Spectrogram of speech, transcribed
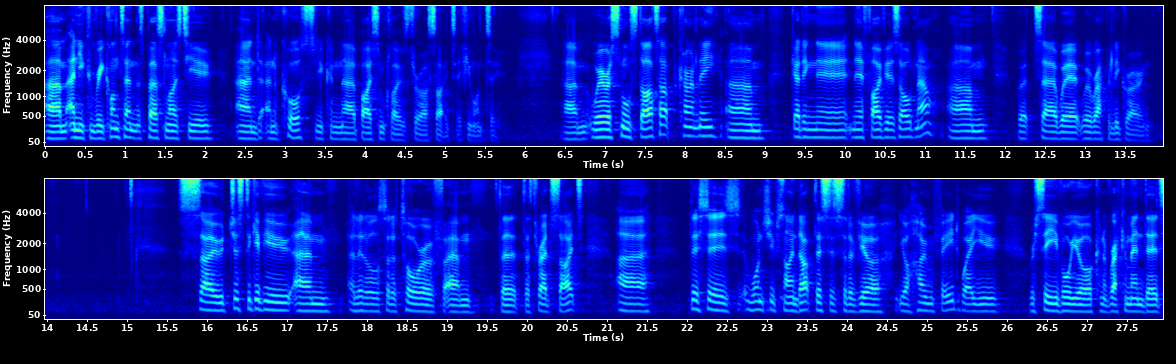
Um, and you can read content that's personalized to you. And, and of course, you can uh, buy some clothes through our site if you want to. Um, we're a small startup currently, um, getting near, near five years old now, um, but uh, we're, we're rapidly growing. So just to give you a little sort of tour of the, the Thread site, uh, this is, once you've signed up, this is sort of your, your home feed where you receive all your kind of recommended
